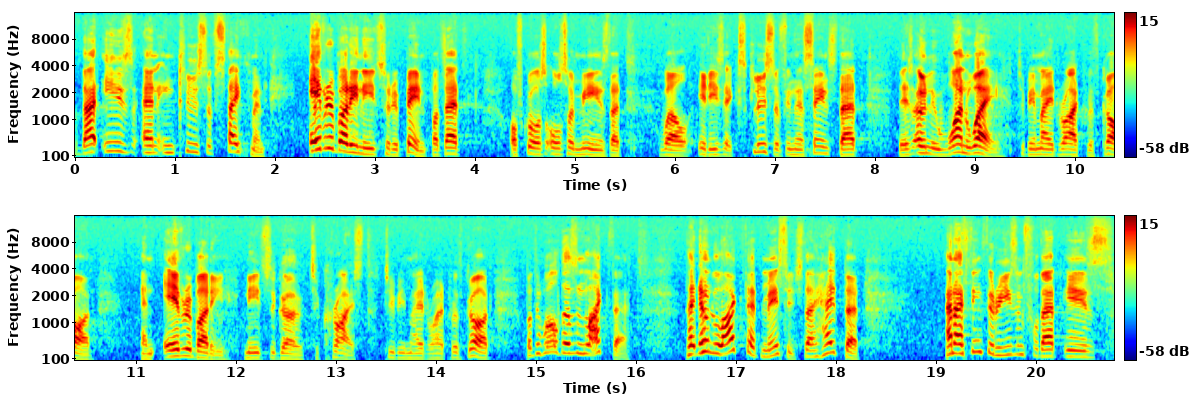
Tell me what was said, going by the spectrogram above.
that is an inclusive statement. Everybody needs to repent, but that, of course, also means that, well, it is exclusive in the sense that there's only one way to be made right with God, and everybody needs to go to Christ to be made right with God. But the world doesn't like that. They don't like that message. They hate that. And I think the reason for that is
